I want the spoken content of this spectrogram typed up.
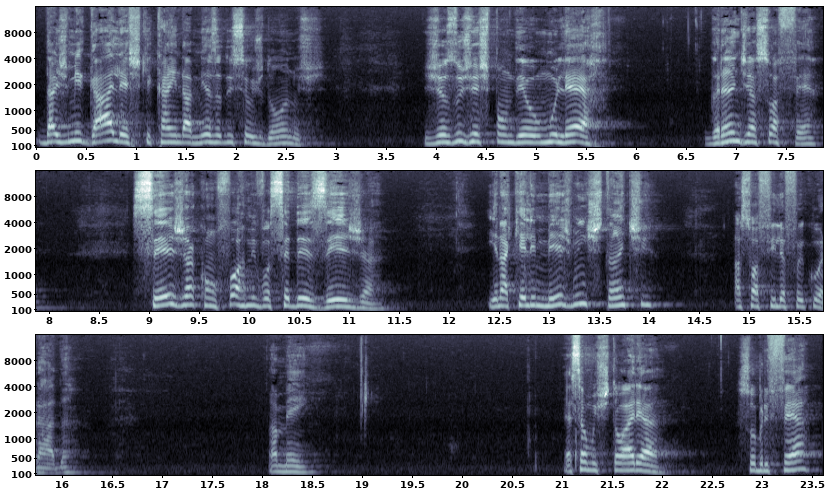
das migalhas que caem da mesa dos seus donos. Jesus respondeu: Mulher, grande é a sua fé, seja conforme você deseja. E naquele mesmo instante, a sua filha foi curada. Amém. Essa é uma história sobre fé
